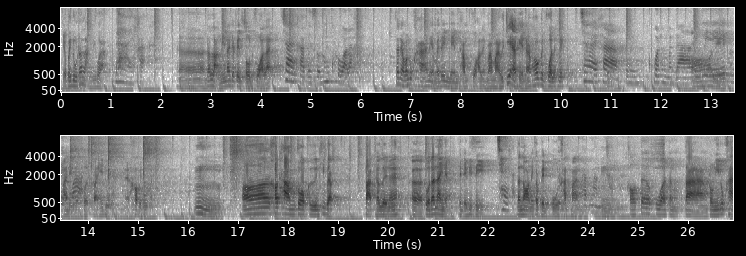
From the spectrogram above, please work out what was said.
เดี๋ยวไปดูด้านหลังดีกว่า ได้ค่ะอ่า ด้านหลังนี้น่าจะเป็นโซนครัวแล้วใช่ค่ะ เป็นโซนห้องครัวแล้วค่ะแสดงว่าลูกค้าเนี่ยไม่ได้เน้นทำครัวอะไรมากมายเมื่อกี้แอบเห็นนะเพราะว่าเป็นครัวเล็กใช่ค่ะ เป็นครัวธรรมดาๆอ๋อเล็นี่กๆแบอันบนี้ว่าเดี๋ยวเปิดไฟให้ดูเดี๋ยวเข้าไปดูหน่อยอืมอ๋อเขาทำตัวพื้นที่แบบตัดกันเลยนะเอ่อตัวด้านในเนี่ยเป็น APC ใช่ค่ะด้านนอกนี่ก็เป็นปูนขัดมันขัดมันอืมค่ะเคาน์เตอร์ครัวต่างๆ ตรงนี้ลูกค้า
